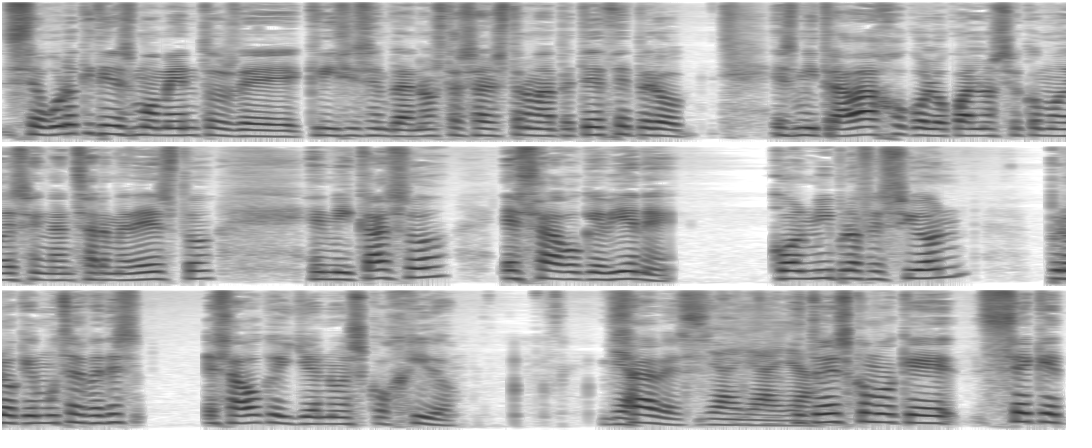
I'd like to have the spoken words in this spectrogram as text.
seguro que tienes momentos de crisis en plan, ostras, esto no me apetece, pero es mi trabajo, con lo cual no sé cómo desengancharme de esto. En mi caso, es algo que viene con mi profesión, pero que muchas veces es algo que yo no he escogido. Ya, ¿Sabes? Ya, ya, ya. Entonces, como que sé que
